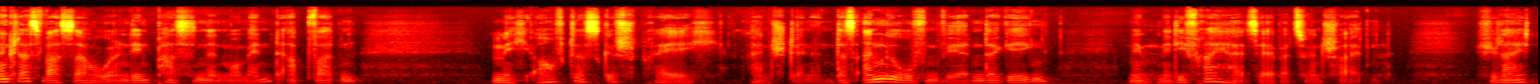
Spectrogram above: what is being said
ein Glas Wasser holen, den passenden Moment abwarten, mich auf das Gespräch einstellen. Das Angerufen werden dagegen nimmt mir die Freiheit selber zu entscheiden. Vielleicht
